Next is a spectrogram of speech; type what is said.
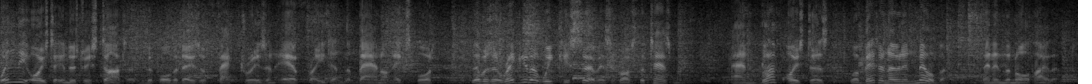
When the oyster industry started, before the days of factories and air freight and the ban on export, there was a regular weekly service across the Tasman, and bluff oysters were better known in Melbourne than in the North Island.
